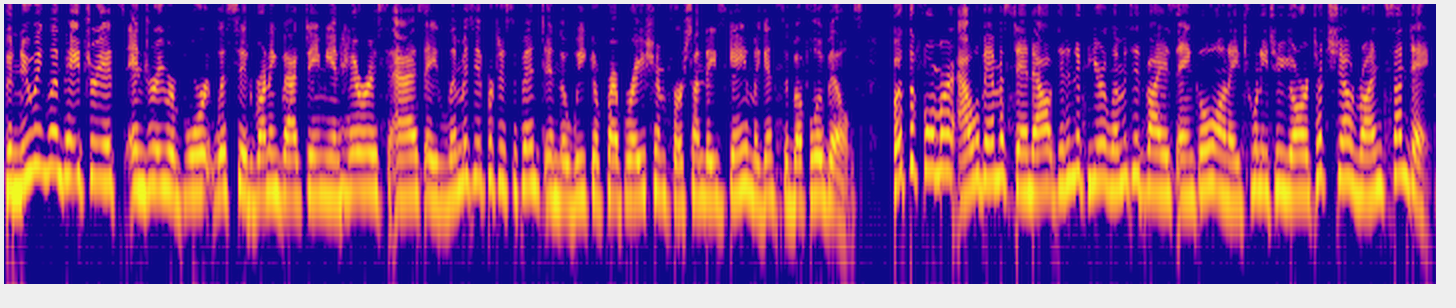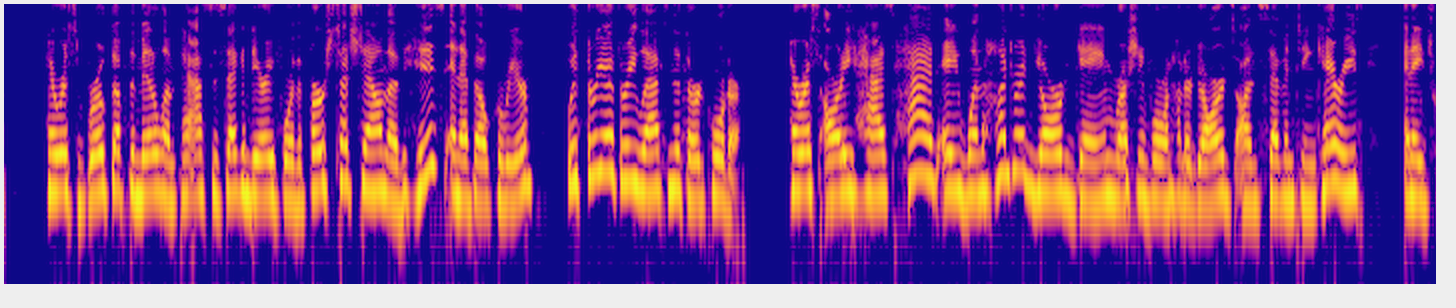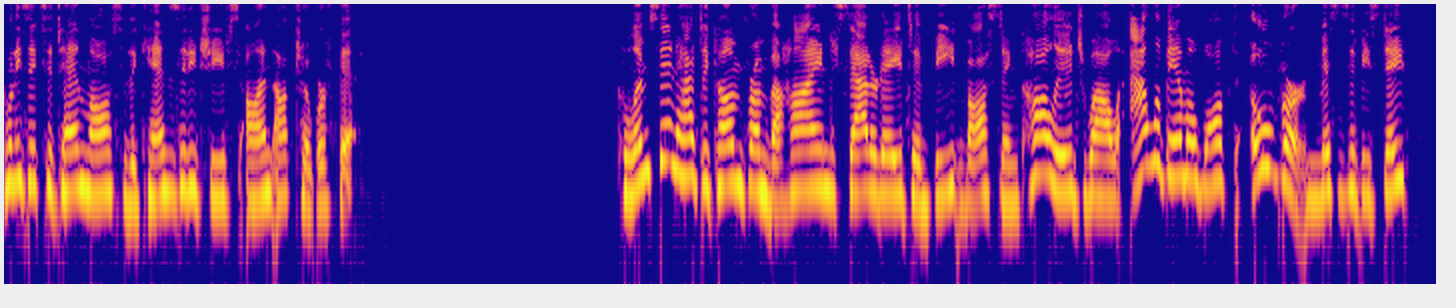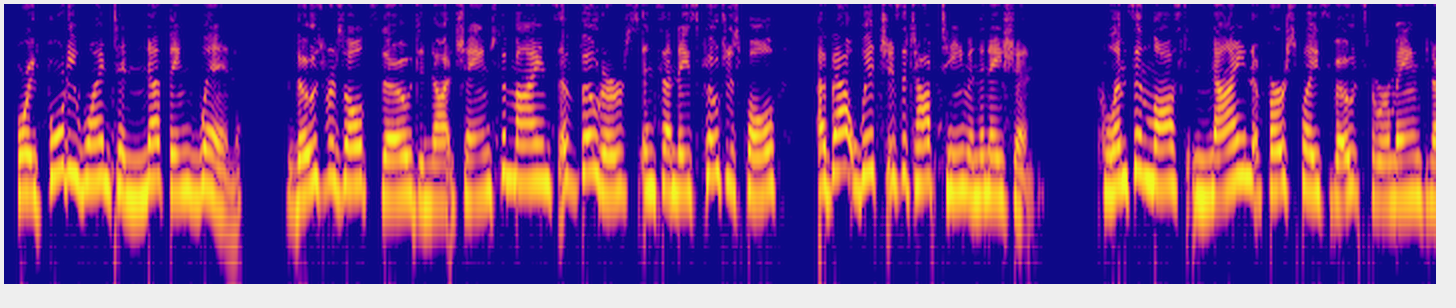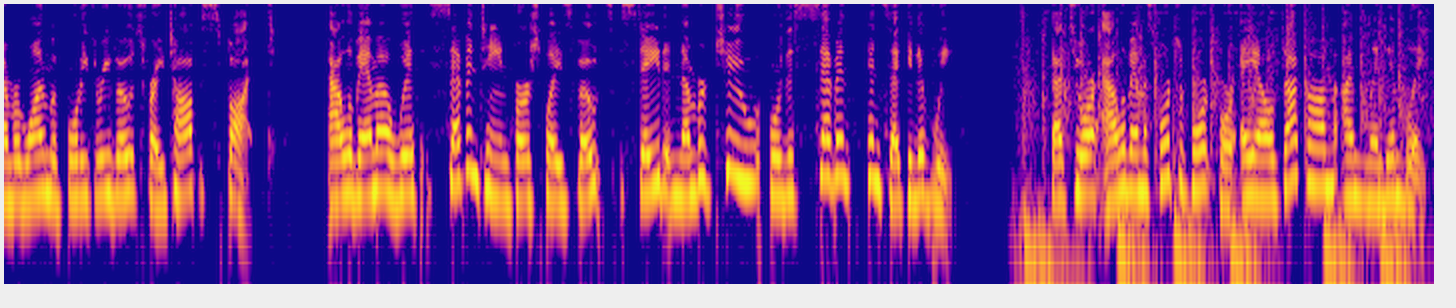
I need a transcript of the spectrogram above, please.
The New England Patriots injury report listed running back Damien Harris as a limited participant in the week of preparation for Sunday's game against the Buffalo Bills. But the former Alabama standout didn't appear limited by his ankle on a 22 yard touchdown run Sunday. Harris broke up the middle and passed the secondary for the first touchdown of his NFL career with 3.03 left in the third quarter. Harris already has had a 100 yard game, rushing for 100 yards on 17 carries in a 26 10 loss to the Kansas City Chiefs on October 5th. Clemson had to come from behind Saturday to beat Boston College while Alabama walked over Mississippi State for a 41 to nothing win. Those results though did not change the minds of voters in Sunday's coaches poll about which is the top team in the nation. Clemson lost nine first place votes but remains number one with 43 votes for a top spot. Alabama, with 17 first place votes, stayed number two for the seventh consecutive week. That's your Alabama Sports Report for AL.com. I'm Lyndon Blake.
